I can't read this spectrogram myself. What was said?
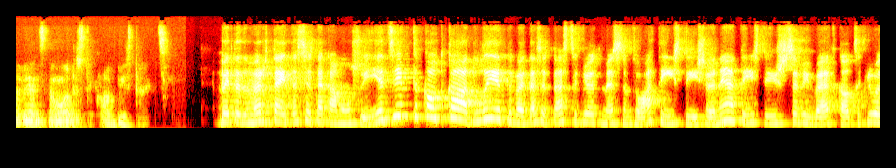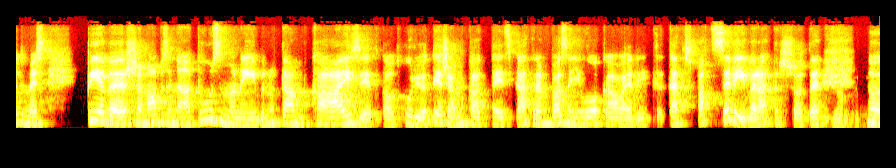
neviens ne otrs tik labi izteikts. Bet tad var teikt, tas ir mūsu iedzimta kaut kāda lieta, vai tas ir tas, cik ļoti mēs esam to attīstījuši vai neattīstījuši sevi, vai atkal cik ļoti mēs pievēršam apzinātu uzmanību nu, tam, kā aiziet kaut kur. Jo tiešām, nu, kā teica, katram paziņu lokā, vai arī katrs pats sevī var atrast šo te, nu,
